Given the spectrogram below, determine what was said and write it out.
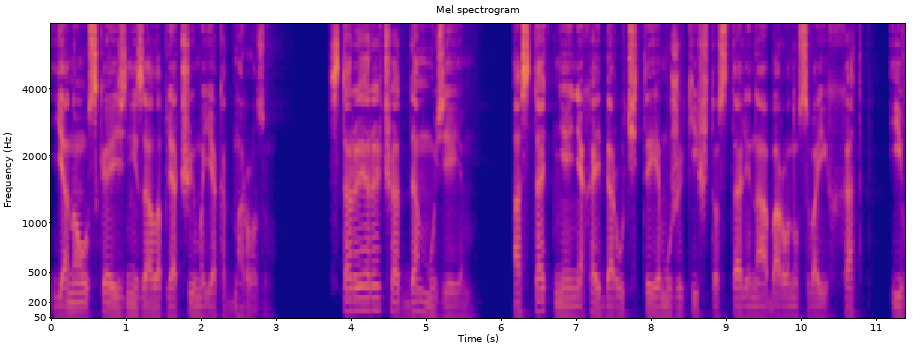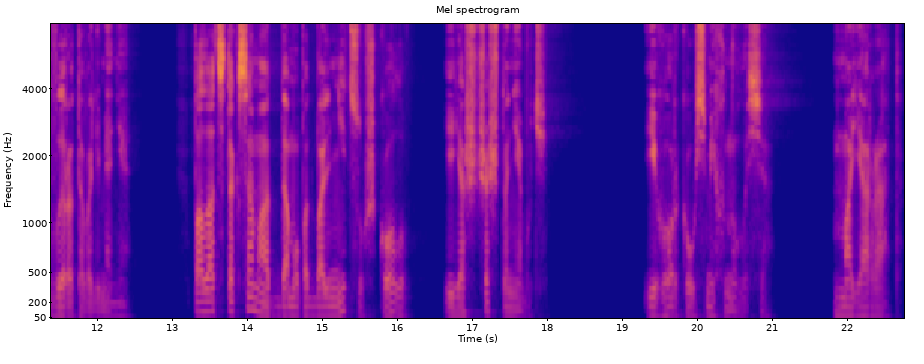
Яноўская знізала плячыма як ад марозу. Старыя рэчы аддам музеям. Астатнія няхай бяруць тыя мужыкі, што сталі на абарону сваіх хат і выратавалі мяне палац таксама аддаму пад бальніцу школу і яшчэ што-небудзь і горка усміхнулася моя рад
